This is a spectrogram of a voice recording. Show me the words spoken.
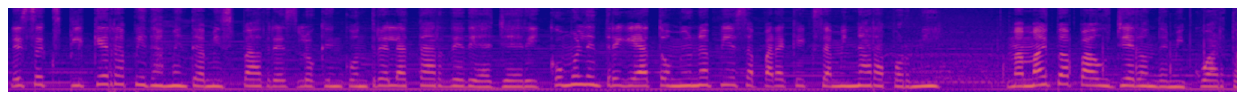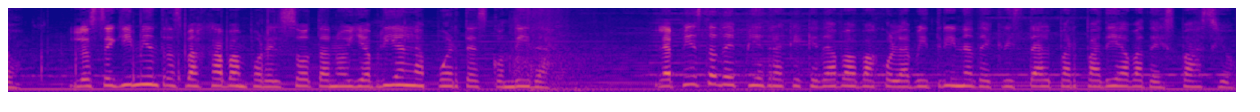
Les expliqué rápidamente a mis padres lo que encontré la tarde de ayer y cómo le entregué a Tommy una pieza para que examinara por mí. Mamá y papá huyeron de mi cuarto. Los seguí mientras bajaban por el sótano y abrían la puerta escondida. La pieza de piedra que quedaba bajo la vitrina de cristal parpadeaba despacio.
